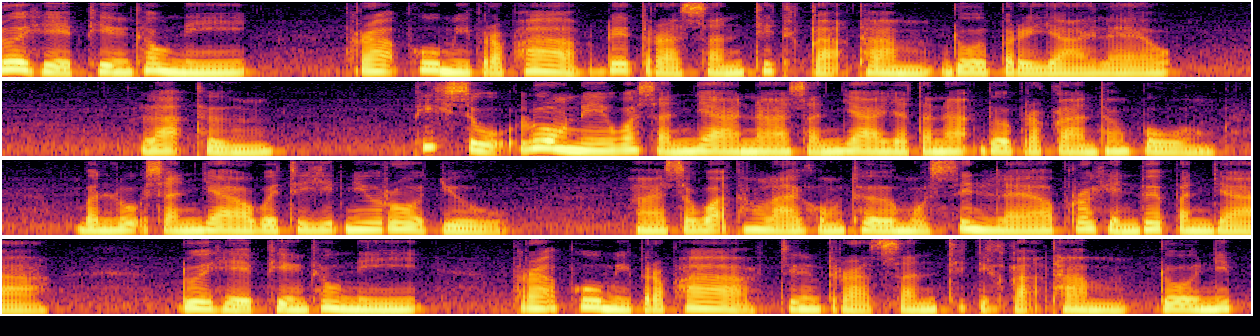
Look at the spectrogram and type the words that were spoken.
ด้วยเหตุเพียงเท่านี้ พระผู้มีพระภาคได้ตรัสสันทิฏกะธรรมโดยปริยายแล้ว ละถึง ภิกษุล่วงเนวสัญญานาสัญญายตนะโดยประการทั้งปวง บรรลุสัญญาเวทยิตนิโรธอยู่ อาสวะทั้งหลายของเธอหมดสิ้นแล้วเพราะเห็นด้วยปัญญา ด้วยเหตุเพียงเท่านี้ พระผู้มีพระภาคจึงตรัสสันทิฏกะธรรมโดยนิป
